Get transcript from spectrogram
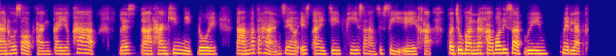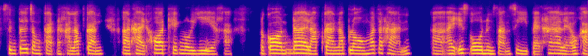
การทดสอบทางกายภาพ และทางคลินิก โดยตามมาตรฐาน JLSI GP 34A ค่ะ ปัจจุบันนะคะ บริษัท V Med Lab Center จำกัดนะคะ รับการถ่ายทอดเทคโนโลยีค่ะ แล้วก็ได้รับการรับรองมาตรฐาน ISO 13485 แล้วค่ะ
